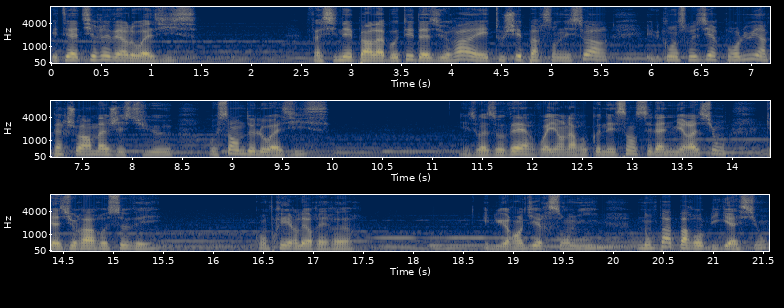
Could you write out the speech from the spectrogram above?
étaient attirés vers l'oasis. Fascinés par la beauté d'Azura et touchés par son histoire, ils construisirent pour lui un perchoir majestueux au centre de l'oasis. Les oiseaux verts, voyant la reconnaissance et l'admiration qu'Azura recevait, comprirent leur erreur. Ils lui rendirent son nid, non pas par obligation,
